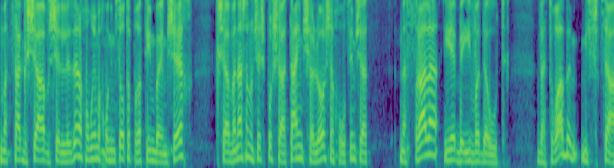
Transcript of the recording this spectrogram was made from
מצג שווא של זה, אנחנו אומרים אנחנו נמסור את הפרטים בהמשך, כשההבנה שלנו שיש פה שעתיים שלוש, אנחנו רוצים שנסראללה יהיה באי ודאות. ואת רואה במבצע,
